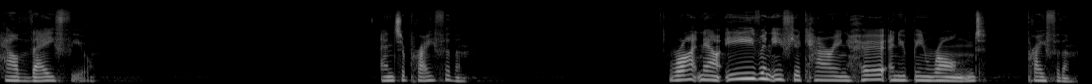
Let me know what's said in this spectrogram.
how they feel and to pray for them? Right now, even if you're carrying hurt and you've been wronged, pray for them.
